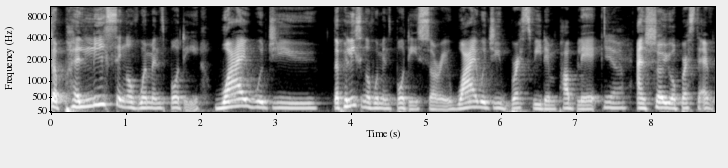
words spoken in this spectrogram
the policing of women's body. Why would you? The policing of women's bodies. Sorry. Why would you breastfeed in public? Yeah. And show your breast to every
